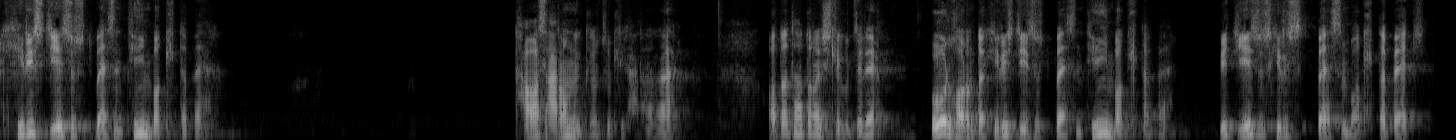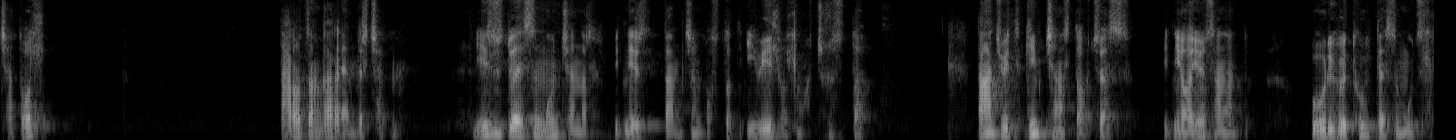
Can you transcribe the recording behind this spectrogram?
Христ Есүст байсан тийм бодолтой бай. 5-аас 11 дэх зүйлийг хараарай. Одоо та дугаар ишлэг үзээрэй. Өөр хоорондоо Христ Есүст байсан тийм бодолтой бай. Бид Есүс Христ байсан бодолтой байж чадвал даруй зангаар амьдрч чадна. Есүст байсан мөн чанар биднэр дамжин бусдад ивэл болон очих ёстой. Даанч бид гимт чанартай учраас бидний оюун санаанд өөрийгөө төв тайсан үзэл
